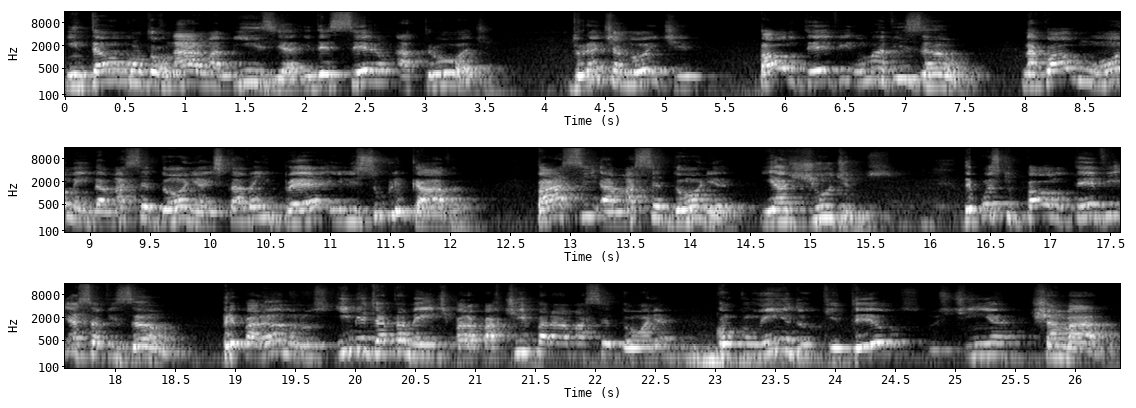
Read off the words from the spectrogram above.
Então contornaram a Mísia e desceram a Troade. Durante a noite, Paulo teve uma visão na qual um homem da Macedônia estava em pé e lhe suplicava: passe a Macedônia e ajude-nos. Depois que Paulo teve essa visão, preparamos-nos imediatamente para partir para a Macedônia, concluindo que Deus nos tinha chamado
